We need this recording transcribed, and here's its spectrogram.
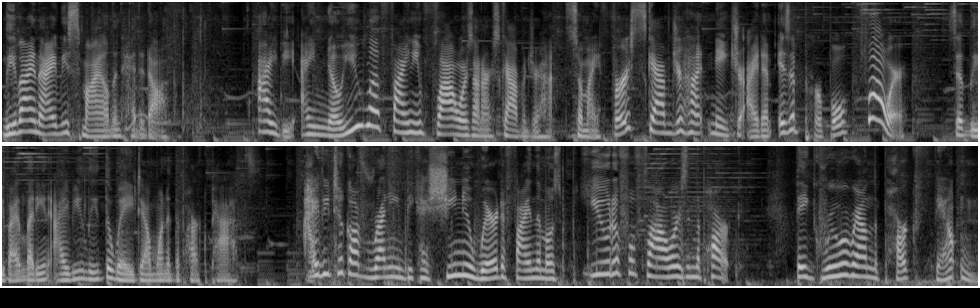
Levi and Ivy smiled and headed off. Ivy, I know you love finding flowers on our scavenger hunt, so my first scavenger hunt nature item is a purple flower, said Levi, letting Ivy lead the way down one of the park paths. Ivy took off running because she knew where to find the most beautiful flowers in the park. They grew around the park fountain.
